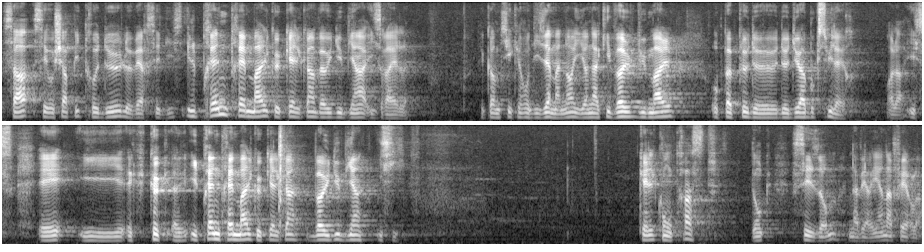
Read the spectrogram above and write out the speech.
ça c'est au chapitre 2, le verset 10. Ils prennent très mal que quelqu'un veuille du bien à Israël. C'est comme si on disait maintenant, il y en a qui veulent du mal au peuple de, Dieu à Bouxwiller. Voilà. Et ils, ils prennent très mal que quelqu'un veuille du bien ici. Quel contraste. Donc ces hommes n'avaient rien à faire là.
